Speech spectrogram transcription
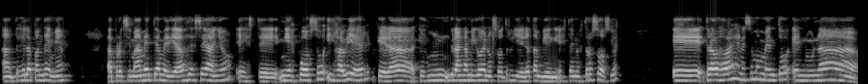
antes de la pandemia, aproximadamente a mediados de ese año, este, mi esposo y Javier, que, era, que es un gran amigo de nosotros y era también este, nuestro socio, eh, trabajaban en ese momento en una,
